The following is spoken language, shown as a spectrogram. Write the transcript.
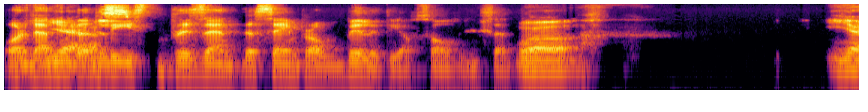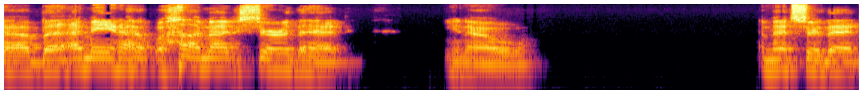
or that would at least present the same probability of solving said Well, yeah, but I mean, I, I'm not sure that, you know, I'm not sure that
